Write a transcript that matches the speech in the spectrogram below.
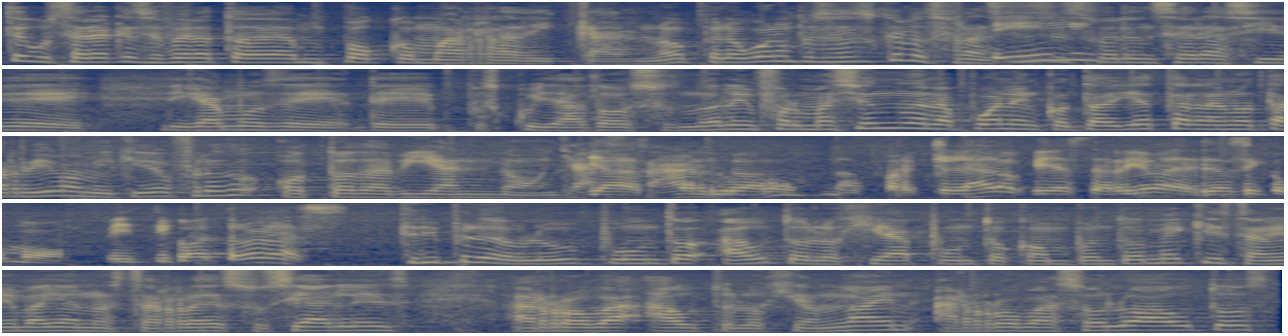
te gustaría que se fuera todavía un poco más radical, ¿no? Pero bueno, pues es que los franceses suelen ser así de, digamos, de, de, pues cuidadosos, ¿no? La información no la pueden encontrar. ¿Ya está la nota arriba, mi querido Fredo? ¿O todavía no? Ya, está. Arriba. No, claro que ya está arriba desde hace como 24 horas. www.autologia.com.mx También vayan a nuestras redes sociales, arroba autología online, arroba solo autos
